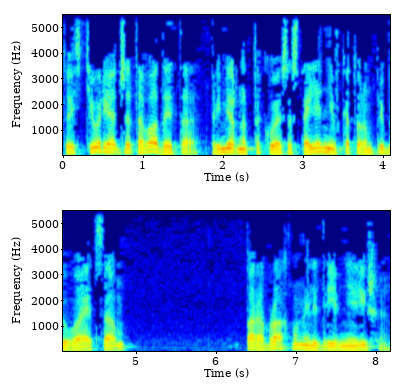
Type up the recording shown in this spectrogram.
То есть теория Аджатавада – это примерно такое состояние, в котором пребывает сам Парабрахман или древняя Риша.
